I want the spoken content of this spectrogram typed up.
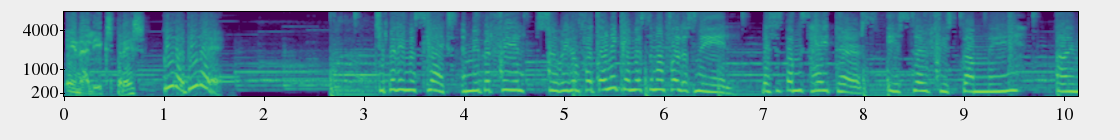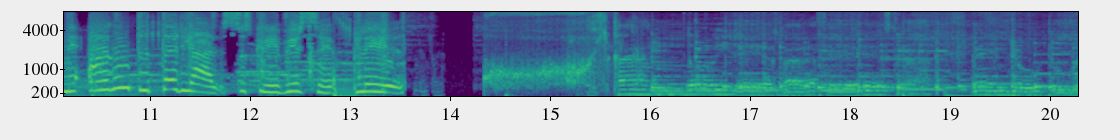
En AliExpress. Pide pide. Yo pedí más likes en mi perfil Subir un fotón y que me suman los mil. Besos para mis haters y selfies para mí Hoy me hago un tutorial. Suscribirse, please. Buscando ideas para hacer scrap En YouTube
